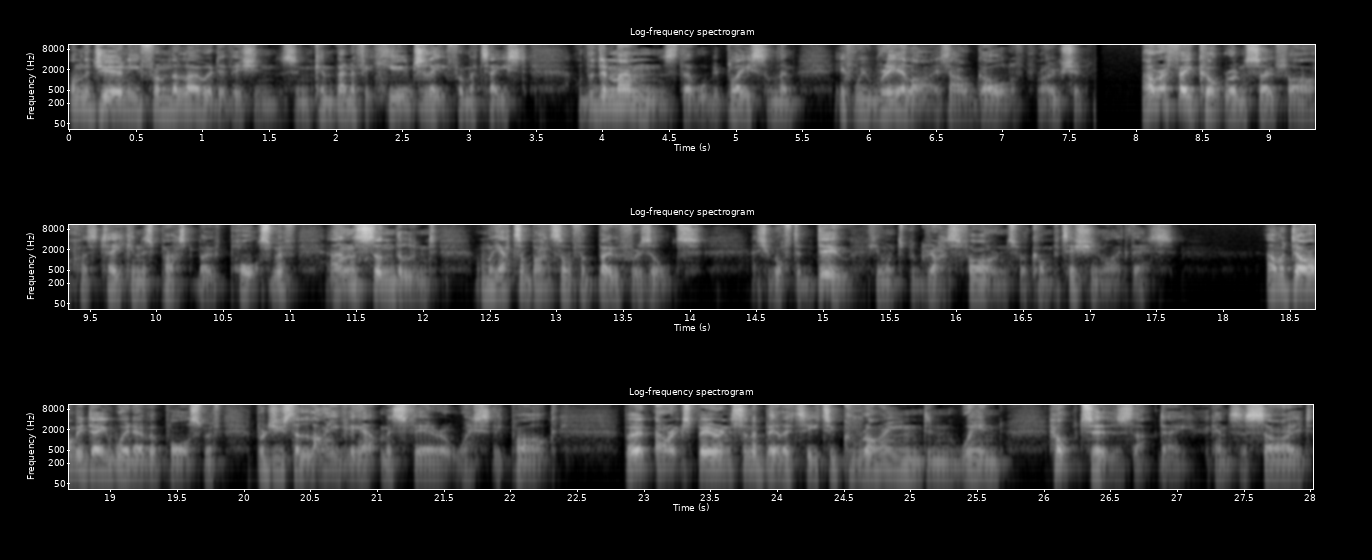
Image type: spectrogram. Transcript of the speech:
on the journey from the lower divisions and can benefit hugely from a taste of the demands that will be placed on them if we realise our goal of promotion. Our FA Cup run so far has taken us past both Portsmouth and Sunderland, and we had to battle for both results, as you often do if you want to progress far into a competition like this. Our Derby Day win over Portsmouth produced a lively atmosphere at Westleigh Park, but our experience and ability to grind and win helped us that day against a side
